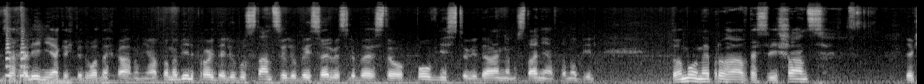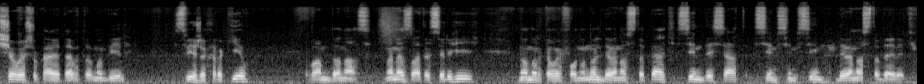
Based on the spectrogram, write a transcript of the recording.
взагалі ніяких підводних каменів. Автомобіль пройде любу станцію, будь-який сервіс, любе СТО повністю в ідеальному стані автомобіль. Тому не прогавте свій шанс. Якщо ви шукаєте автомобіль свіжих років, вам до нас. Мене звати Сергій, номер телефону 095 70 777 99.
